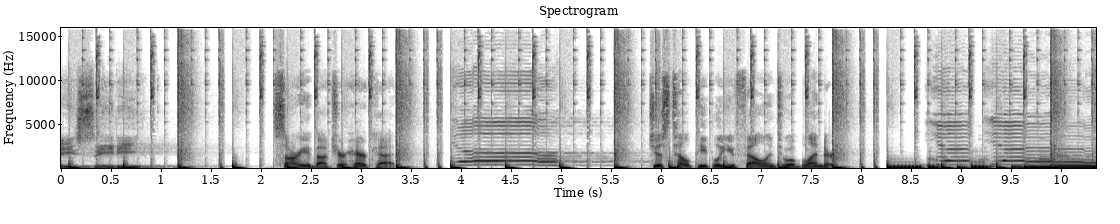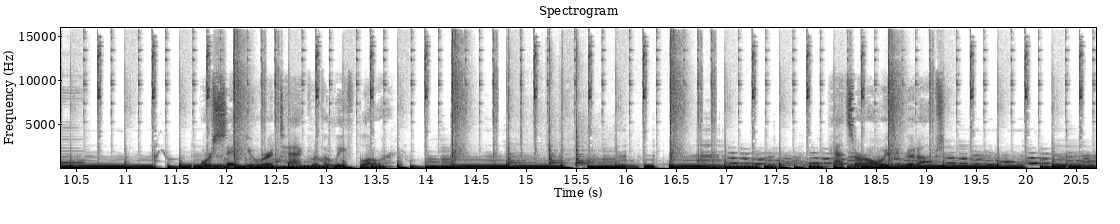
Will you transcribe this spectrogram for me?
Hey, Sadie. Sorry about your haircut. Yeah. Just tell people you fell into a blender. Yeah, yeah. Or say you were attacked with a leaf blower. Hats are always a good option.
